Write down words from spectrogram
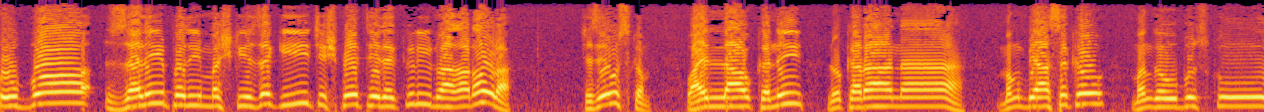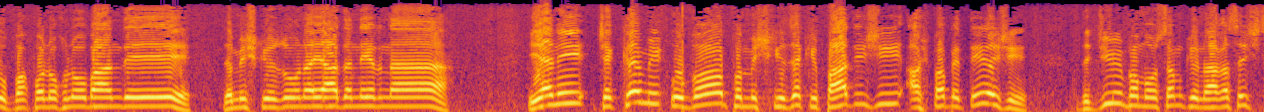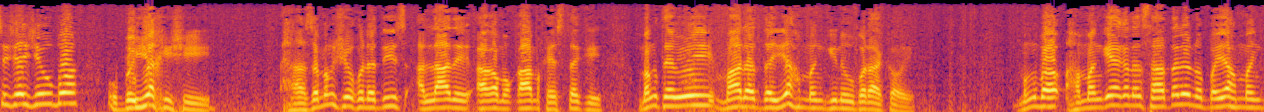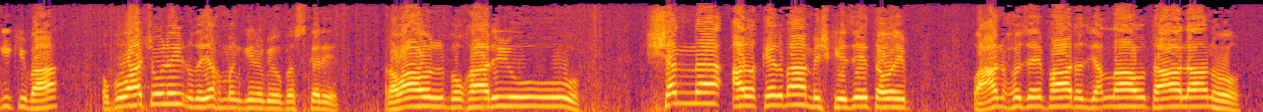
او با زړی په دی مشکیزه کې چې شپې تیر کړی نو هغه راوړه چې زه اوس کم وایلا او کني نو کرانا مونږ بیا سکو مونږ وبس کو په خپل خلو باندې د مشکیزونه یاد نیرنا یعنی چې کمی او با په مشکیزه کې پاتې شي او شپه په تیر شي د جیمی په موسم کې نو هغه څه چې شي او به او به یخ شي زمنګ شیخ الحدیث الله دې هغه مقام خسته کی مونږ ته وی مال د یخ منګی نو برا کوي مونږ به همنګي هغه ساتل نو په یخ منګی کی با او بوا چولې نو د یخ منګی نو به وبس کړي رواه البخاری شن القربه مشکیزه توي وعن حذیفه رضی الله تعالی عنہ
